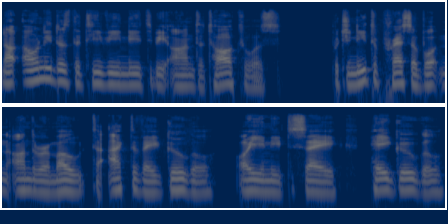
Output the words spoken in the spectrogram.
Not only does the TV need to be on to talk to us, but you need to press a button on the remote to activate Google, or you need to say, Hey Google,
